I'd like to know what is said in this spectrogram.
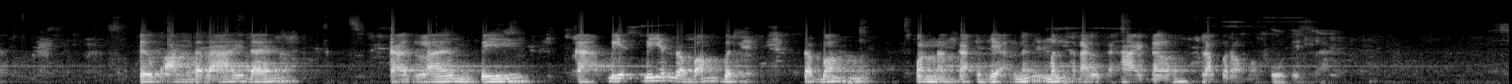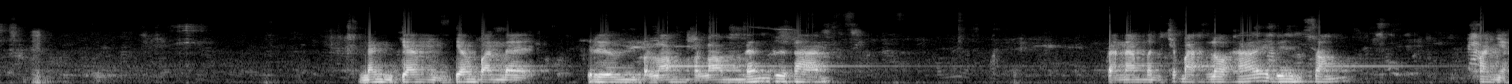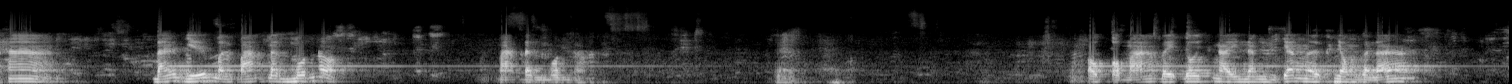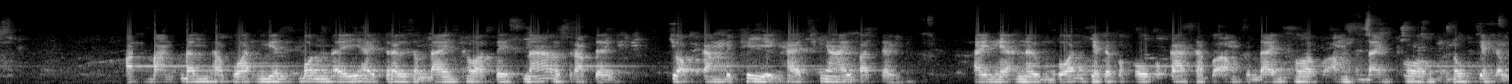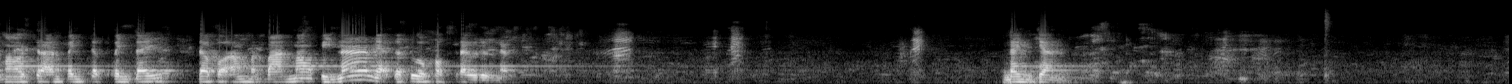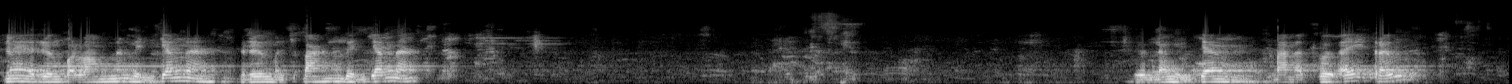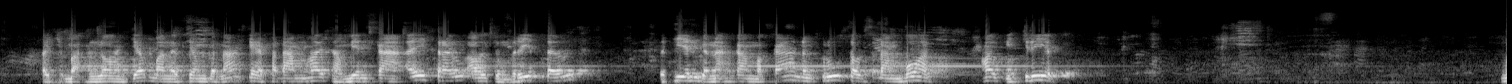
ទើបអន្តរាយដែលកើតឡើងពីការបៀតបៀនរបស់វិទ្របស់បណ្ណកយៈនឹងមិនក្តៅក្រហាយដល់ព្រះបរមពុទ្ធិសានឹងអញ្ចឹងអញ្ចឹងបានតែរឿងប្រឡំប្រឡំហ្នឹងគឺថា កាលណាមិនច្បាស់លាស់ហើយវាសំបញ្ហាដែលយើងមិនបានដឹងមុននោះបានដឹងមុននោះឧបមាបីដូចថ្ងៃនឹងអញ្ចឹងខ្ញុំកណាអត់បានដឹងថាវត្តមានបុណ្យអីហើយត្រូវសម្ដែងធម៌ទេសនាស្រាប់តែជាប់កម្មវិធីឯខេត្តឆ្ងាយបាត់ទៅ ហើយអ្នកនៅវត្តចេះតែប្រកោប្រកាសថាព្រះអង្គសម្ដែងធម៌ព្រះអង្គសម្ដែងធម៌មនុស្សចេះតែមកច្រើនពេញទឹកពេញដីដល់ព្រះអង្គមិនបានមកពីណាអ្នកទទួលខុសត្រូវរឿងហ្នឹងនឹងអញ្ចឹងណែរឿងប្រឡំហ្នឹងវាអញ្ចឹងណារឿងមិនច្បាស់ហ្នឹងវាអញ្ចឹងណា រឿងហ្នឹងអញ្ចឹងបានតែធ្វើអីត្រូវឲ្យច្បាស់លាស់អញ្ចឹងបានតែខ្ញុំកណាចេះផ្ដាំឲ្យថាមានការអីត្រូវឲ្យជម្រាបទៅប្រធានគណៈកម្មការនិងគ្រូសូត្រស្ដាំវត្តឲ្យគេជ្រាប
